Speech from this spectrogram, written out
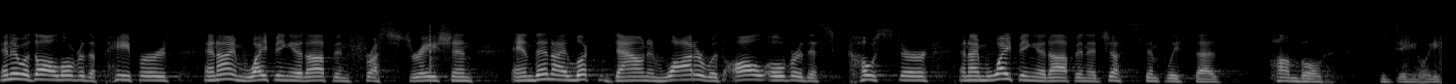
And it was all over the papers, and I'm wiping it up in frustration. And then I looked down, and water was all over this coaster, and I'm wiping it up, and it just simply says, humbled daily.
